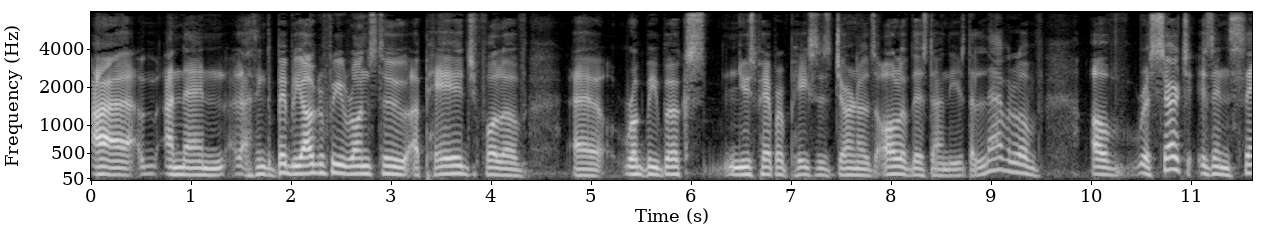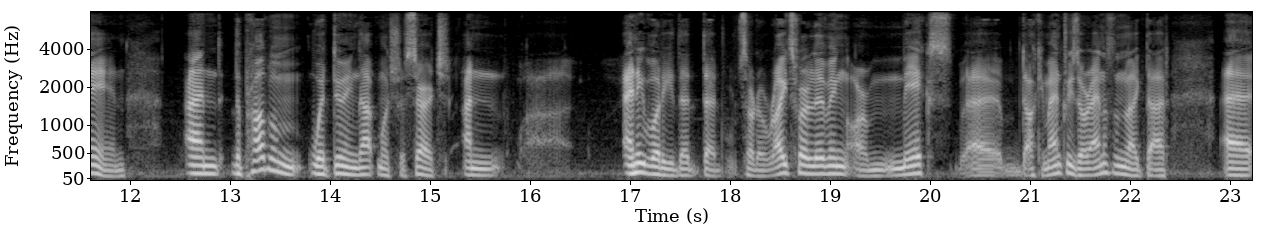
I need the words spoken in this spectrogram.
uh, and then I think the bibliography runs to a page full of uh, rugby books, newspaper pieces, journals, all of this down the years. The level of of research is insane, and the problem with doing that much research and anybody that, that sort of writes for a living or makes uh, documentaries or anything like that uh,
